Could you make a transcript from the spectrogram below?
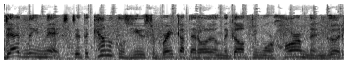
Deadly mix. Did the chemicals used to break up that oil in the Gulf do more harm than good?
